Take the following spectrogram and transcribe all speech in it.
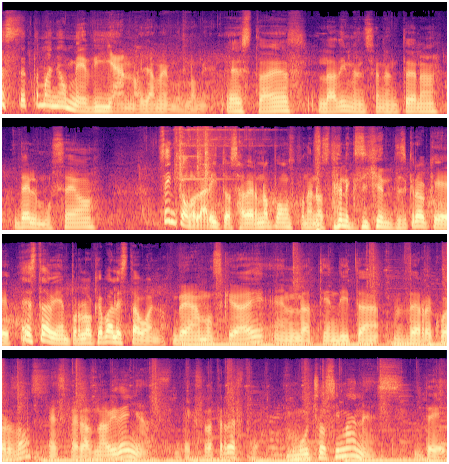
es de tamaño mediano, llamémoslo. Esta es la dimensión entera del museo. Cinco dolaritos, a ver, no podemos ponernos tan exigentes. Creo que está bien, por lo que vale está bueno. Veamos qué hay en la tiendita de recuerdos. Esferas navideñas de extraterrestre. Muchos imanes de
